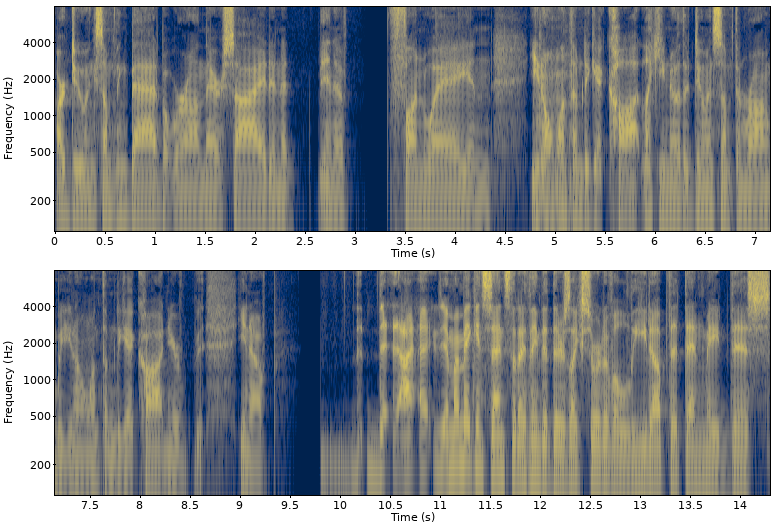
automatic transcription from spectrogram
are doing something bad but we're on their side in a in a fun way and you don't want mm-hmm. them to get caught. Like you know they're doing something wrong but you don't want them to get caught and you're you know th- th- I, I- am I making sense that I think that there's like sort of a lead up that then made this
